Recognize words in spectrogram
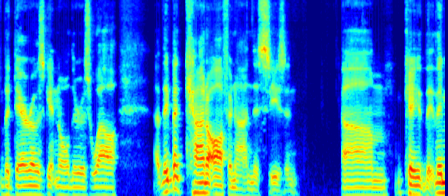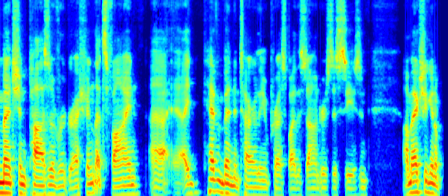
is getting older as well. Uh, they've been kind of off and on this season. Um, okay, they, they, mentioned positive regression. That's fine. Uh, I haven't been entirely impressed by the Sounders this season. I'm actually going to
